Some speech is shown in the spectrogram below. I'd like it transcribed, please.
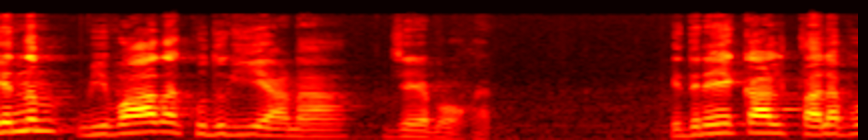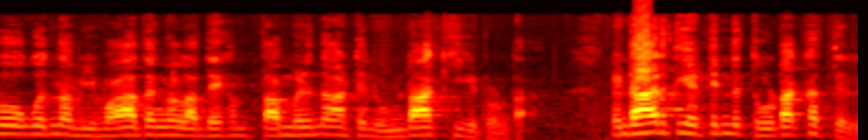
എന്നും വിവാദ കുതുകിയാണ് ജയമോഹൻ. ഇതിനേക്കാൾ തലപോകുന്ന വിവാദങ്ങൾ അദ്ദേഹം തമിഴ്നാട്ടിൽ ഉണ്ടാക്കിയിട്ടുണ്ട്. രണ്ടായിരത്തി എട്ടിന്റെ തുടക്കത്തിൽ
